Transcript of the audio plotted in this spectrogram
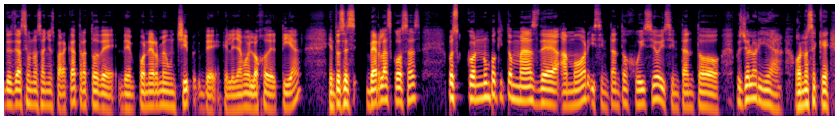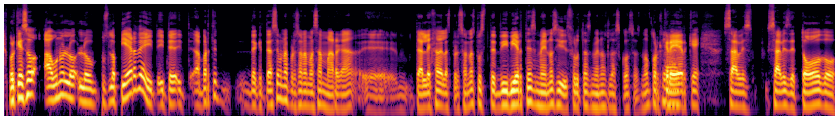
desde hace unos años para acá trato de, de ponerme un chip de, que le llamo el ojo de tía. Entonces, ver las cosas, pues con un poquito más de amor y sin tanto juicio y sin tanto, pues yo lo haría o no sé qué. Porque eso a uno lo, lo, pues, lo pierde y, y te- y aparte de que te hace una persona más amarga, eh, te aleja de las personas, pues te diviertes menos y disfrutas menos las cosas, ¿no? Por Claro. creer que sabes, sabes de todo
